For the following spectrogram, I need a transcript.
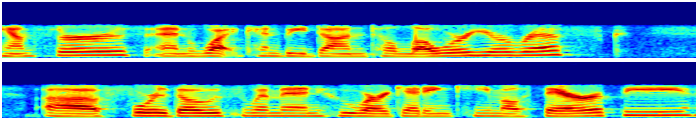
cancers and what can be done to lower your risk. Uh, for those women who are getting chemotherapy,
